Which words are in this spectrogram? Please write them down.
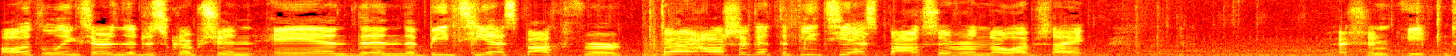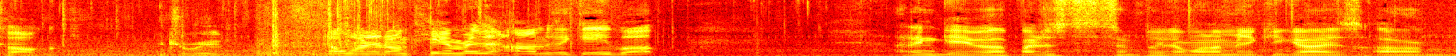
All the links are in the description, and then the BTS box for. But I also get the BTS box over on the website. I shouldn't eat and talk. It's rude. I want it on camera that Hamza gave up. I didn't give up. I just simply don't want to make you guys um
